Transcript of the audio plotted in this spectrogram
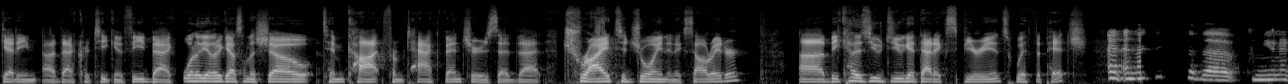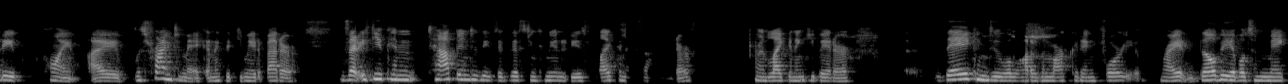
getting uh, that critique and feedback. One of the other guests on the show, Tim Cott from TAC Ventures, said that try to join an accelerator uh, because you do get that experience with the pitch. And and that's the community point I was trying to make, and I think you made it better, is that if you can tap into these existing communities like an accelerator or like an incubator, they can do a lot of the marketing for you, right? They'll be able to make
